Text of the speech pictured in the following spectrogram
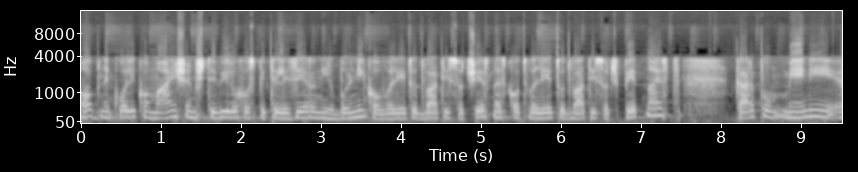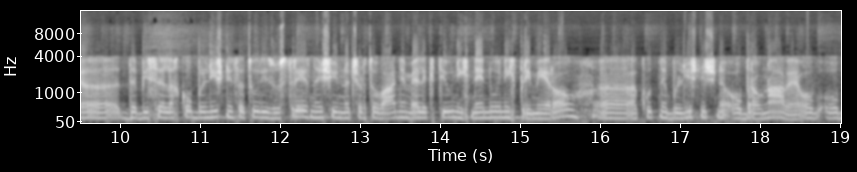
ob nekoliko manjšem številu hospitaliziranih bolnikov v letu 2016 kot v letu 2015 kar pomeni, eh, da bi se lahko bolnišnica tudi z ustreznejšim načrtovanjem elektivnih nenujnih primerov eh, akutne bolnišnične obravnave ob, ob,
